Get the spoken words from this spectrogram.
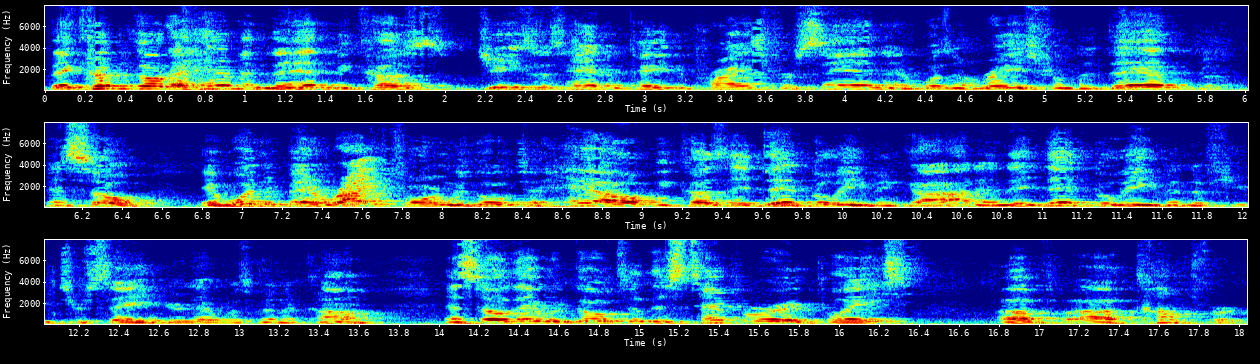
They couldn't go to heaven then because Jesus hadn't paid the price for sin and wasn't raised from the dead. And so it wouldn't have been right for them to go to hell because they did believe in God and they did believe in the future Savior that was going to come. And so they would go to this temporary place of uh, comfort,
